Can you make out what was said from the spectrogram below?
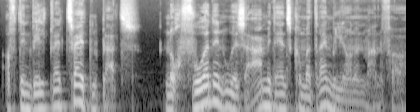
auf den weltweit zweiten Platz, noch vor den USA mit 1,3 Millionen Mann-Frau.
